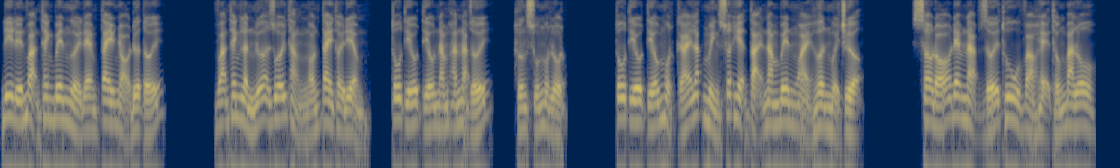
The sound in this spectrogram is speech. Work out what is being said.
Đi đến vạn thanh bên người đem tay nhỏ đưa tới. Vạn thanh lần nữa dỗi thẳng ngón tay thời điểm, tô tiếu tiếu nắm hắn nạp giới, hướng xuống một lột. Tô tiếu tiếu một cái lắc mình xuất hiện tại năm bên ngoài hơn mười t sau đó đem nạp giới thu vào hệ thống ba lô.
